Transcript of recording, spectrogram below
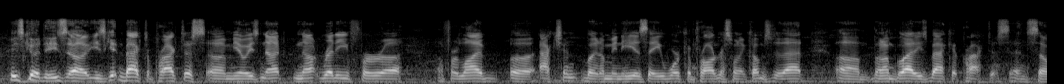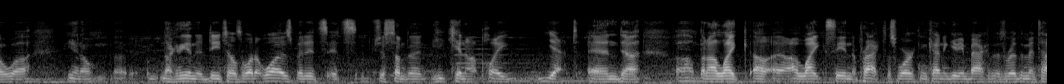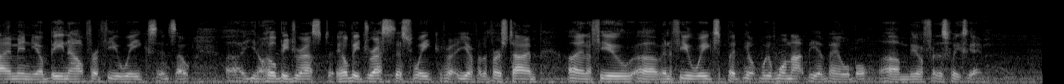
He's good. He's uh, he's getting back to practice. Um, you know, he's not not ready for. Uh, for live uh, action, but I mean he is a work in progress when it comes to that. Um, but I'm glad he's back at practice, and so uh, you know uh, I'm not going to get into details of what it was, but it's it's just something that he cannot play yet. And uh, uh, but I like uh, I like seeing the practice work and kind of getting back to his rhythm and time, and you know being out for a few weeks, and so you know he'll be dressed he'll be dressed this week, for, you know for the first time in a few in a few weeks, but you know we will not be available um, you know for this week's game.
